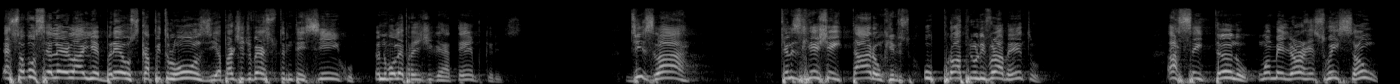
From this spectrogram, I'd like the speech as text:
É só você ler lá em Hebreus capítulo 11, a partir do verso 35. Eu não vou ler para a gente ganhar tempo, queridos. Diz lá que eles rejeitaram, queridos, o próprio livramento, aceitando uma melhor ressurreição.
